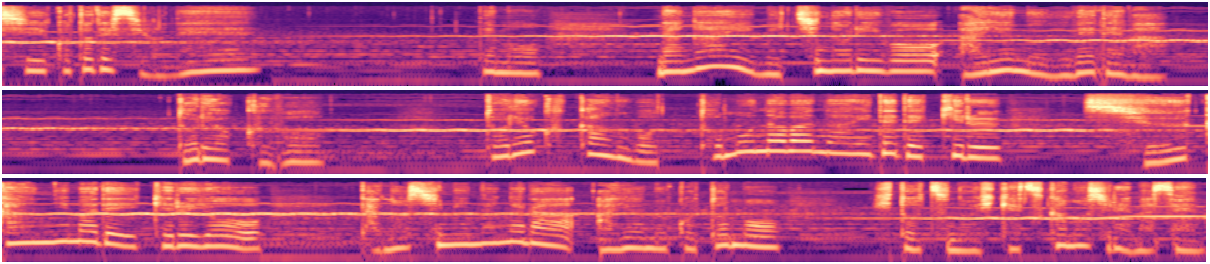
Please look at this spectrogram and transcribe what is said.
しいことですよね。でも長い道のりを歩む上では努力を努力感を伴わないでできる習慣にまでいけるよう楽しみながら歩むことも一つの秘訣かもしれません。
